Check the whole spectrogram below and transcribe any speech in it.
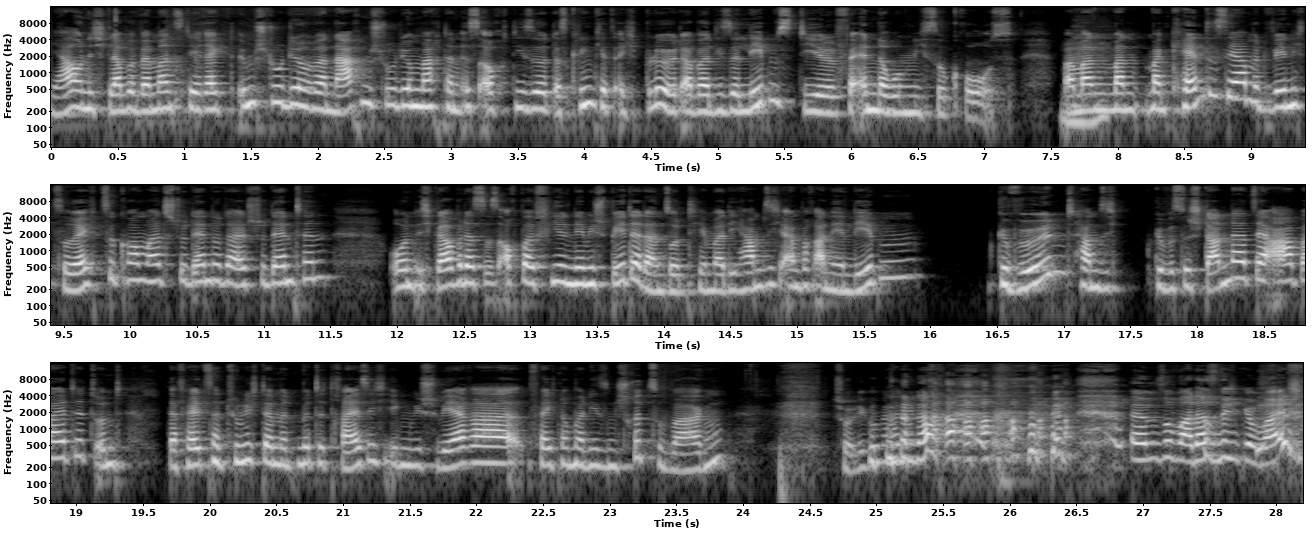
Ja, und ich glaube, wenn man es direkt im Studium oder nach dem Studium macht, dann ist auch diese, das klingt jetzt echt blöd, aber diese Lebensstilveränderung nicht so groß. Weil man, man, man kennt es ja, mit wenig zurechtzukommen als Student oder als Studentin. Und ich glaube, das ist auch bei vielen nämlich später dann so ein Thema. Die haben sich einfach an ihr Leben gewöhnt, haben sich gewisse Standards erarbeitet und da fällt es natürlich dann mit Mitte 30 irgendwie schwerer, vielleicht nochmal diesen Schritt zu wagen. Entschuldigung, Alina. ähm, so war das nicht gemeint.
